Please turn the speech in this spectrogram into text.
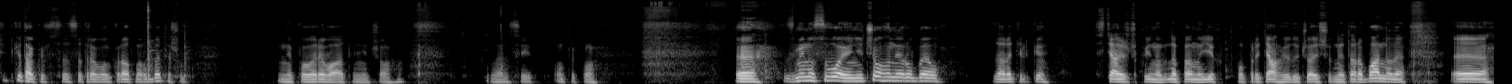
Тільки також все, все треба акуратно робити, щоб не повиривати нічого. Зараз і отаку. Е, з мінусовою нічого не робив. Зараз тільки стяжечкою, нап- напевно, їх попритягую до чогось, щоб не тарабанили. Е,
